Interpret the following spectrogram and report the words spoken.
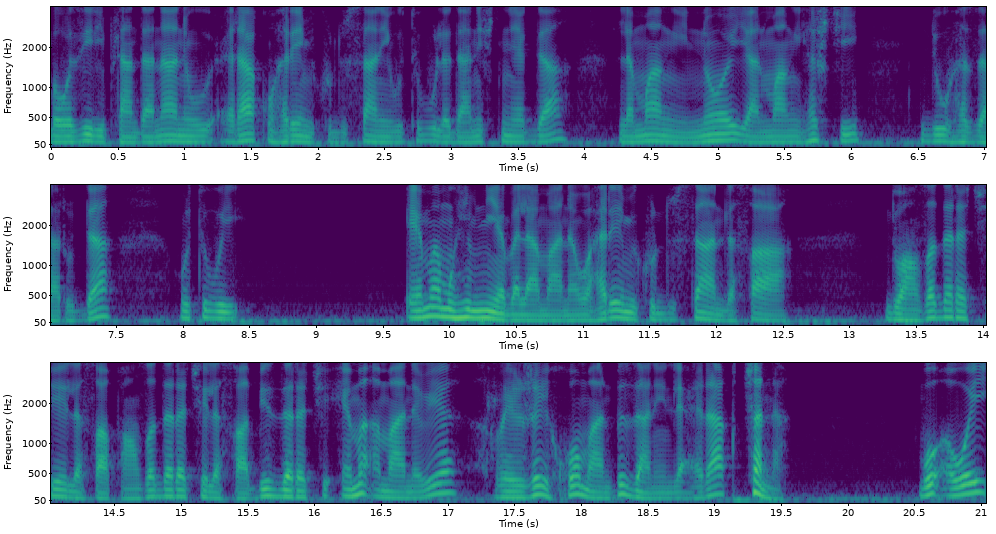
بە وەزیری پلاندانان و عێراق و هەرێمی کوردستانی وتبوو لە دانیشتنێکدا لە مانگی نۆ یان مانگی هەشتی دوو هەزار و دە وتبووی ئێمە موهیم نییە بەلامانەوە هەرێمی کوردستان لە سا دوانزە دەرەچێ لە سا پانزە دەرەچێ لە سا بیست دەرەچێ ئێمە ئەمانەوێ ڕێژەی خۆمان بزانین لە عێراق چەنە. بۆ ئەوەی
